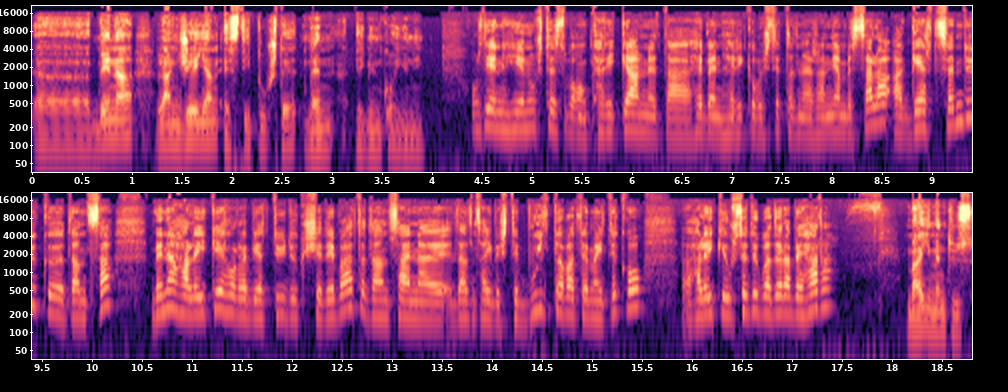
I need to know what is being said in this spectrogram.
Uh, bena lan ez dituzte den egunko egunin. Ordien hien ustez, bon, karikan eta heben heriko bestetan errandian bezala, agertzen duk uh, dantza, bena jaleike horrebiatu duk sede bat, dantzai beste builta bat emaiteko, jaleike uste duk badera beharra? Bai, mentuz.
